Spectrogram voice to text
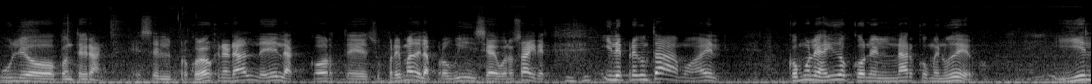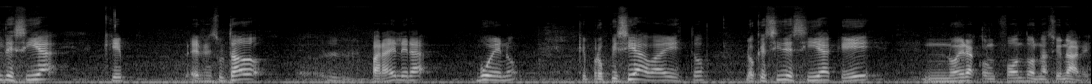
Julio Contegrán, es el Procurador General de la Corte Suprema de la provincia de Buenos Aires. Y le preguntábamos a él cómo les ha ido con el narcomenudeo. Y él decía que el resultado para él era bueno, que propiciaba esto, lo que sí decía que no era con fondos nacionales,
